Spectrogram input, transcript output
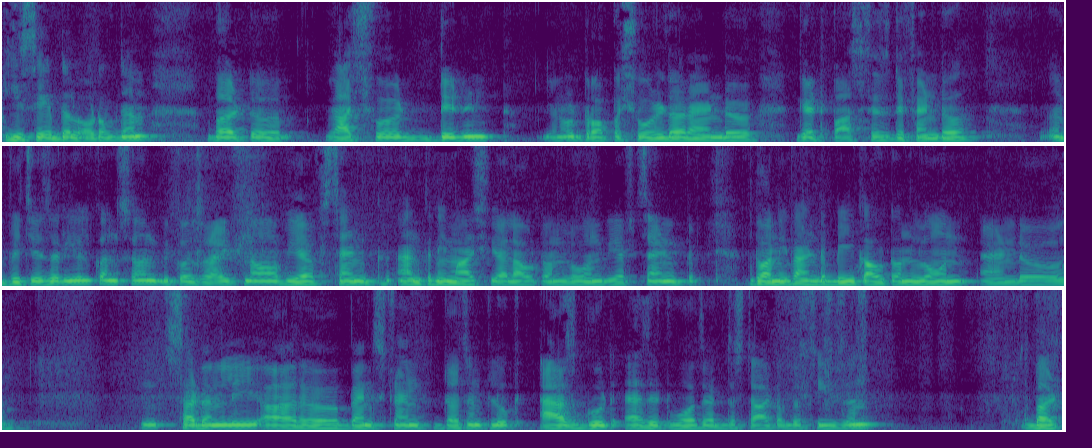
he saved a lot of them. But uh, Rashford didn't, you know, drop a shoulder and uh, get past his defender which is a real concern because right now we have sent Anthony Martial out on loan, we have sent Donny van de Beek out on loan, and uh, suddenly our uh, bench strength doesn't look as good as it was at the start of the season. But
